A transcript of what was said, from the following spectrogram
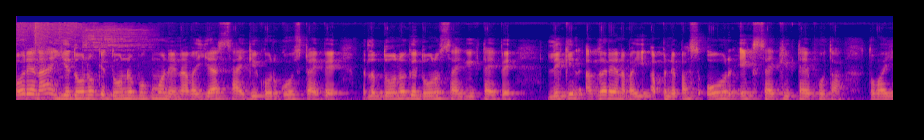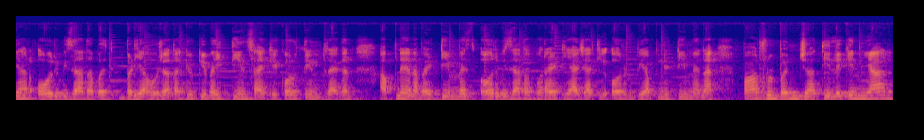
और है ना, ये दोनों के दोनों बुकमोन है ना भाई यार साइकिक और घोस्ट टाइप है। मतलब दोनों के दोनों साइकिक टाइप है। लेकिन अगर है ना भाई, अपने पास और एक साइकिक टाइप होता तो भाई यार और भी ज़्यादा बढ़िया हो जाता। क्योंकि भाई तीन साइकिक और तीन ड्रैगन अपने ना भाई टीम में और भी ज़्यादा वैरायटी आ जाती और भी अपनी टीम है ना पावरफुल बन जाती। लेकिन यार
